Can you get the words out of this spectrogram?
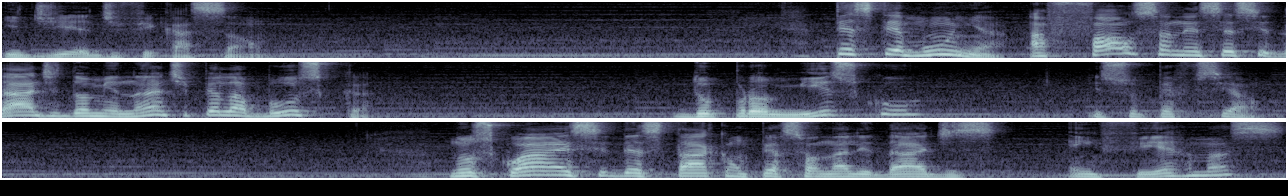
e de edificação. Testemunha a falsa necessidade dominante pela busca do promíscuo e superficial, nos quais se destacam personalidades enfermas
